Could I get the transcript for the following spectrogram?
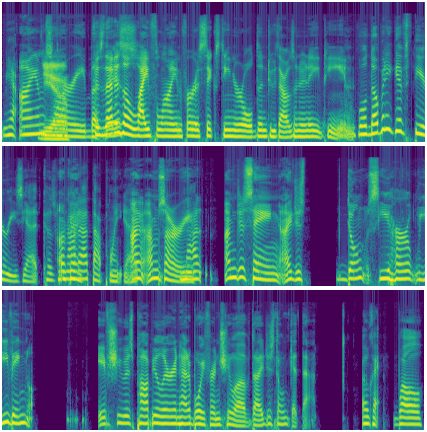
Yeah, I am Yeah. sorry, but because that is a lifeline for a 16 year old in 2018. Well, nobody gives theories yet because we're not at that point yet. I, I'm sorry. Not I'm just saying, I just don't see her leaving if she was popular and had a boyfriend she loved. I just don't get that. okay. Well,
